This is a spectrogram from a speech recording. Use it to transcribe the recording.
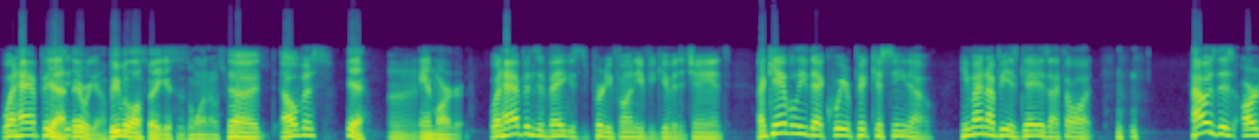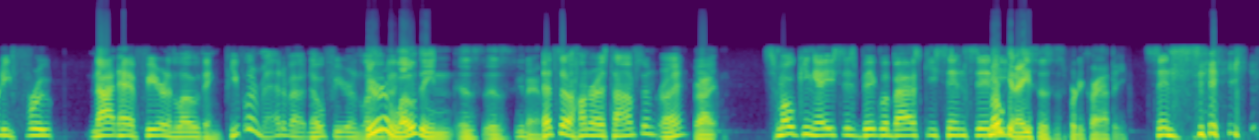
What happens... Yeah, there we go. Viva Las Vegas is the one I was Uh. Elvis? yeah, right. and Margaret. What happens in Vegas is pretty funny if you give it a chance. I can't believe that queer picked Casino. He might not be as gay as I thought. How is this Artie Fruit not have fear and loathing? People are mad about no fear and loathing. Fear and Loathing is, is you know, That's a Hunter S. Thompson, right? right. Smoking Aces, Big Lebowski, Sin City. Smoking Aces is pretty crappy. Sin City.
